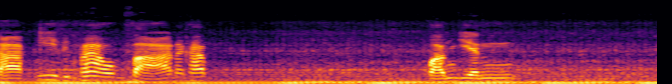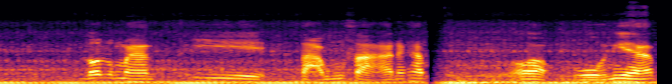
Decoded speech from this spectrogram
จาก25องศานะครับ ความเย็น ลดลงมาที่3องศานะครับโอ้โหนี่ครับ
